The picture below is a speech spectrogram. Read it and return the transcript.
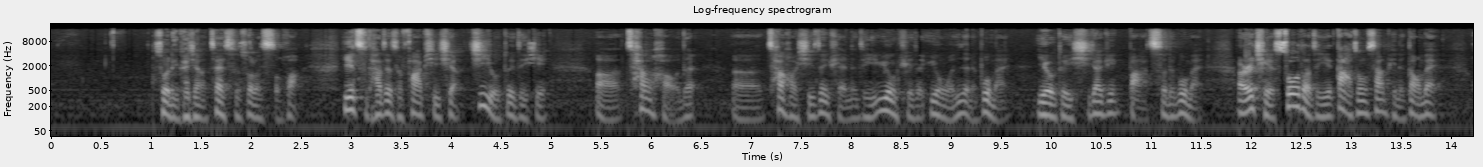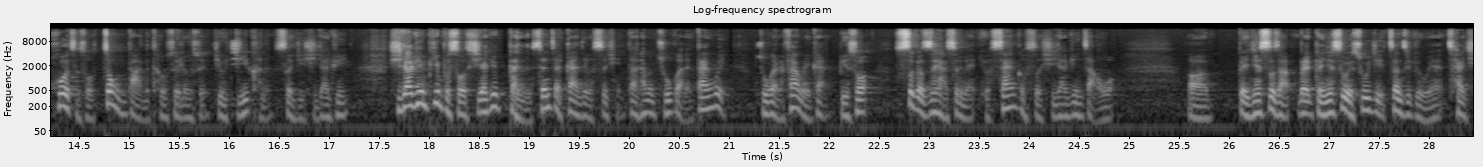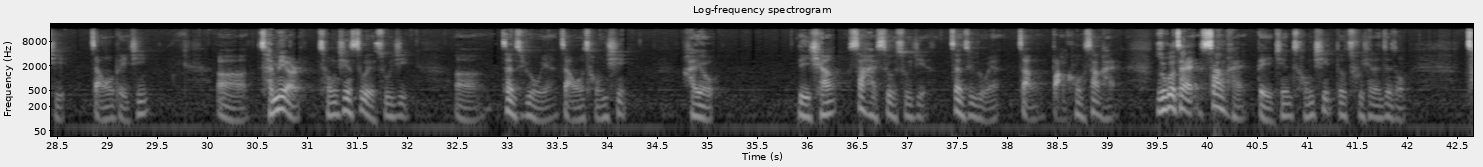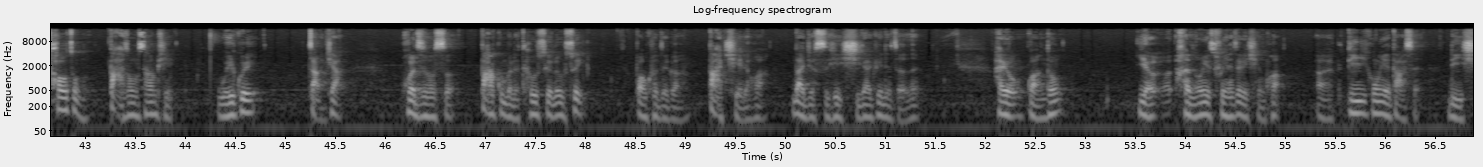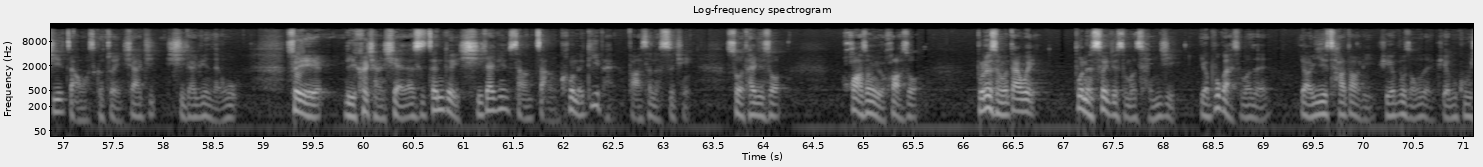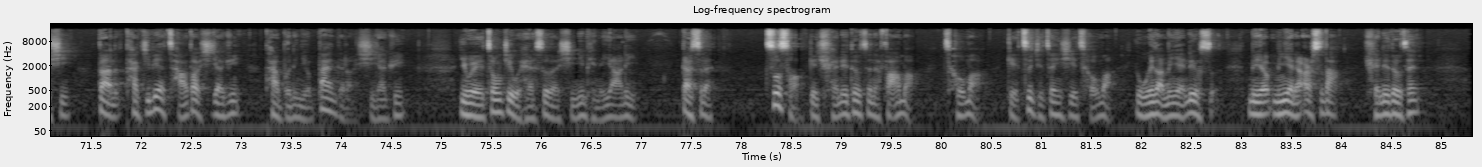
说李克强再次说了实话，因此他这次发脾气啊，既有对这些啊唱好的。呃，唱好习政权的这些御用学者、御用文人的不满，也有对习家军把持的不满，而且说到这些大宗商品的倒卖，或者说重大的偷税漏税，就极可能涉及习家军。习家军并不是说习家军本身在干这个事情，但他们主管的单位、主管的范围干。比如说，四个直辖市里面有三个是习家军掌握，呃，北京市长、北北京市委书记、政治局委员蔡奇掌握北京，呃，陈敏尔重庆市委书记，呃，政治局委员掌握重庆，还有。李强，上海市委书记、政治局委员，掌把控上海。如果在上海、北京、重庆都出现了这种操纵大宗商品、违规涨价，或者说是大规模的偷税漏税，包括这个大企业的话，那就是一些习家军的责任。还有广东也很容易出现这个情况。呃，第一工业大省李希掌握是个准下级、习家军人物，所以李克强显然是针对习家军想掌控的地盘发生的事情，所以他就说，话中有话说。不论什么单位，不能涉及什么层级，也不管什么人，要一查到底，绝不容忍，绝不姑息。但他即便查到习家军，他不一定就办得了习家军，因为中纪委还受到习近平的压力。但是呢，至少给权力斗争的砝码、筹码，给自己争一些筹码。有围绕明年六十，明明年的二十大权力斗争，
